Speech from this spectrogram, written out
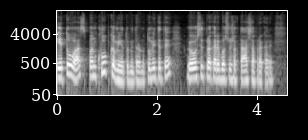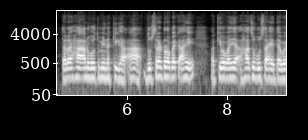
येतो वास पण खूप कमी येतो मित्रांनो. तुम्ही तिथे व्यवस्थित प्रकारे बसू शकता अशा प्रकारे. तर हा अनुभव तुम्ही नक्की घ्या. हां दुसरा ड्रॉबॅक आहे की बाबा ह्या हा जो भुसा आहे त्या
